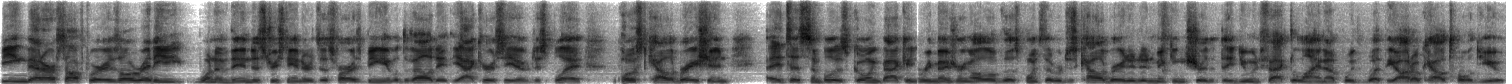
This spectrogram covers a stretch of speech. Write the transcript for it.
being that our software is already one of the industry standards as far as being able to validate the accuracy of display post calibration, it's as simple as going back and remeasuring all of those points that were just calibrated and making sure that they do in fact line up with what the AutoCal told you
